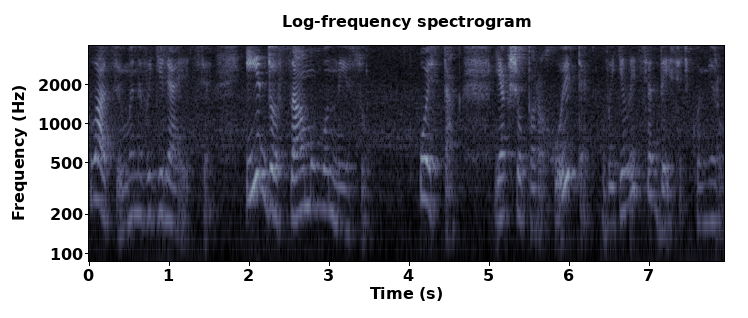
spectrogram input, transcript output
Клацаю, в мене виділяється. І до самого низу. Ось так. Якщо порахуєте, виділиться 10 комірок.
